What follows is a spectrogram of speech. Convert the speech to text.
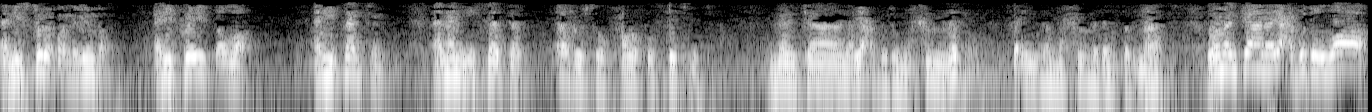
And he stood up on the minbar. And he praised Allah. And he thanked him. And then he said that ever so powerful statement. من كان يعبد محمد فإن محمدا قد مات ومن كان يعبد الله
